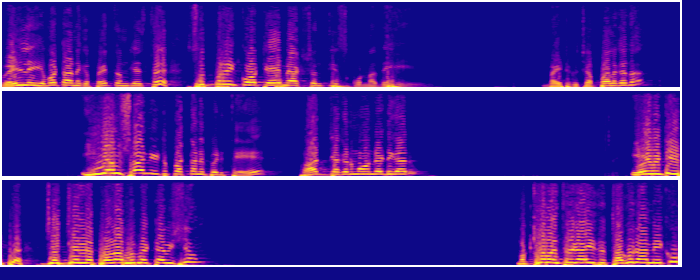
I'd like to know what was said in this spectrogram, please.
వెళ్ళి ఇవ్వటానికి ప్రయత్నం చేస్తే సుప్రీంకోర్టు ఏం యాక్షన్ తీసుకున్నది? బయటకు చెప్పాలి కదా. ఈ అంశాన్ని ఇటు పక్కన పెడితే పాట్ జగన్మోహన్ రెడ్డి గారు. ఏమిటి జడ్జిల్ని ప్రలోభ పెట్టే విషయం? ముఖ్యమంత్రిగా ఇది తగునా మీకు?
